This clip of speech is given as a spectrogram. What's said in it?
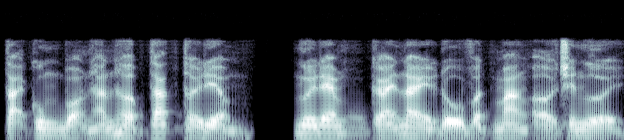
tại cùng bọn hắn hợp tác thời điểm, ngươi đem cái này đồ vật mang ở trên người.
